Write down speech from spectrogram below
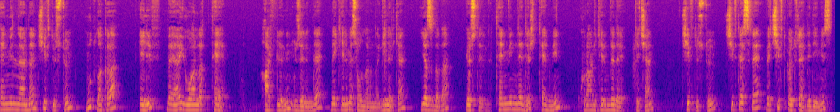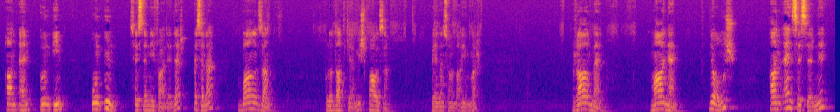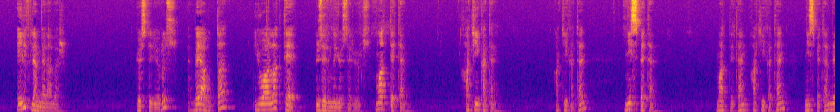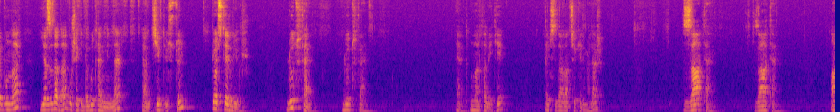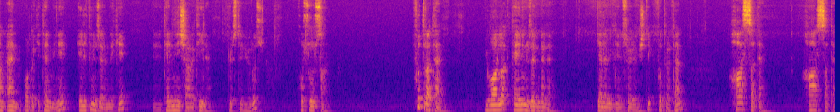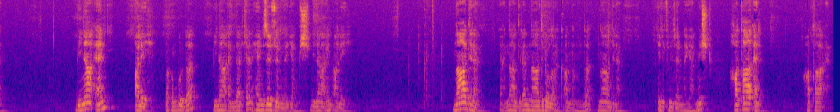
tenvinlerden çift üstün mutlaka elif veya yuvarlak T harflerinin üzerinde ve kelime sonlarında gelirken yazıda da gösterilir. Tenvin nedir? Tenvin Kur'an-ı Kerim'de de geçen çift üstün, çift esre ve çift ötre dediğimiz an, en, ın, in, un, ün seslerini ifade eder. Mesela bazan. Burada dat gelmiş. Bazan. B'den sonra da ayın var. Rağmen. Manen. Ne olmuş? An, en seslerini elifle beraber gösteriyoruz. Veyahut da yuvarlak T üzerinde gösteriyoruz. Maddeten. Hakikaten. Hakikaten. Nispeten. Maddeten, hakikaten, nispeten ve bunlar yazıda da bu şekilde bu tenvinler yani çift üstün gösteriliyor. Lütfen, lütfen. Evet bunlar tabii ki hepsi de Arapça kelimeler. Zaten, zaten. An, en oradaki tenvini elifin üzerindeki e, tenvin işaretiyle gösteriyoruz. Hususan. Fıtraten yuvarlak T'nin üzerinde de gelebildiğini söylemiştik. Fıtraten. Hassaten. Hassaten. Binaen aleyh. Bakın burada binaen derken hemze üzerinde gelmiş. Binaen aleyh. Nadiren. Yani nadiren nadir olarak anlamında. Nadiren. Elifin üzerinde gelmiş. Hataen. Hataen.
